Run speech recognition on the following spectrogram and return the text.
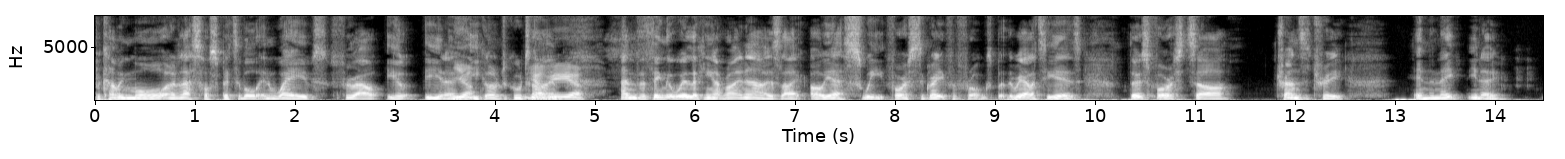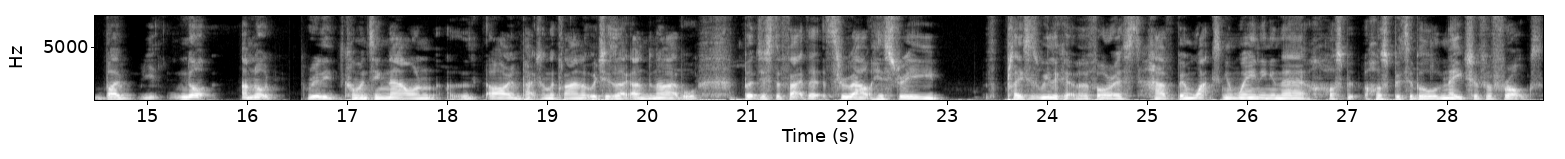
becoming more and less hospitable in waves throughout you know Yeah. ecological Yeah, time. yeah, yeah. And the thing that we're looking at right now is like, oh yeah, sweet, forests are great for frogs. But the reality is, those forests are transitory in the nat- you know, by not, I'm not really commenting now on our impact on the climate, which is like undeniable, but just the fact that throughout history, places we look at the forest have been waxing and waning in their hospi- hospitable nature for frogs.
